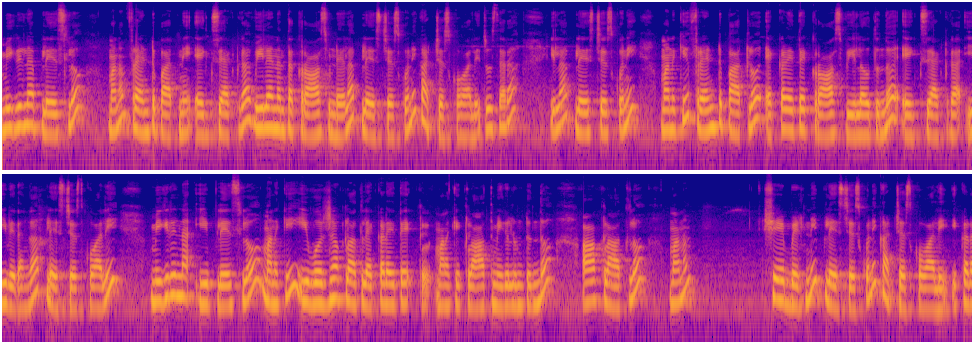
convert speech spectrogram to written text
మిగిలిన ప్లేస్లో మనం ఫ్రంట్ పార్ట్ని ఎగ్జాక్ట్గా వీలైనంత క్రాస్ ఉండేలా ప్లేస్ చేసుకొని కట్ చేసుకోవాలి. చూసారా? ఇలా ప్లేస్ చేసుకొని మనకి ఫ్రంట్ పార్ట్లో ఎక్కడైతే క్రాస్ వీలవుతుందో ఎగ్జాక్ట్గా ఈ విధంగా ప్లేస్ చేసుకోవాలి. మిగిలిన ఈ ప్లేస్లో మనకి ఈ ఒరిజినల్ క్లాత్లో ఎక్కడైతే మనకి క్లాత్ మిగిలి ఉంటుందో ఆ క్లాత్లో మనం షేప్ బెల్ట్ని ప్లేస్ చేసుకొని కట్ చేసుకోవాలి. ఇక్కడ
